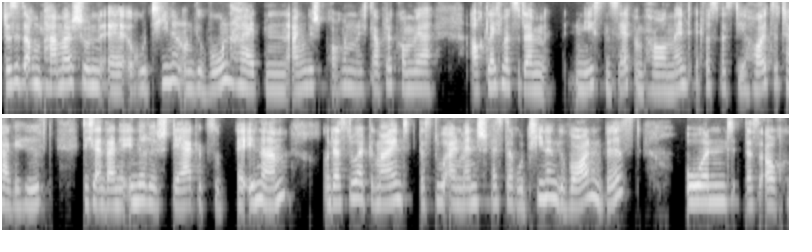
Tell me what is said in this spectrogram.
Du hast jetzt auch ein paar Mal schon äh, Routinen und Gewohnheiten angesprochen und ich glaube, da kommen wir auch gleich mal zu deinem nächsten Self-Empowerment, etwas, was dir heutzutage hilft, dich an deine innere Stärke zu erinnern. Und dass du halt gemeint, dass du ein Mensch fester Routinen geworden bist und dass auch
